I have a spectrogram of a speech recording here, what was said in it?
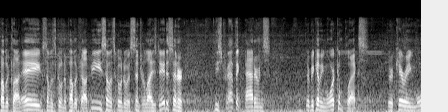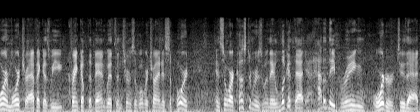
public cloud A, some is going to public cloud B, some is going to a centralized data center. These traffic patterns, they're becoming more complex, they're carrying more and more traffic as we crank up the bandwidth in terms of what we're trying to support. And so our customers, when they look at that, how do they bring order to that?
